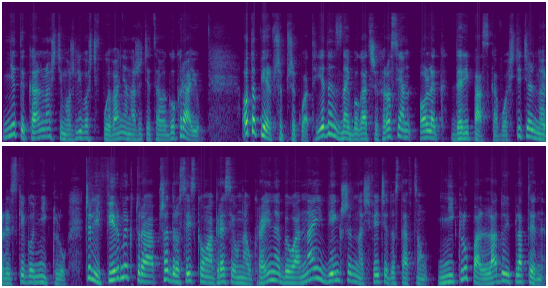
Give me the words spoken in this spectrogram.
nietykalność i możliwość wpływania na życie całego kraju. Oto pierwszy przykład. Jeden z najbogatszych Rosjan, Oleg Deripaska, właściciel norylskiego Niklu, czyli firmy, która przed rosyjską agresją na Ukrainę była największym na świecie dostawcą niklu, palladu i platyny.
